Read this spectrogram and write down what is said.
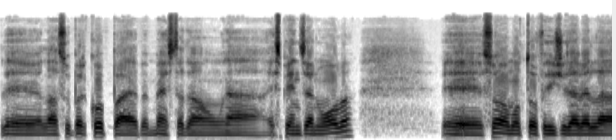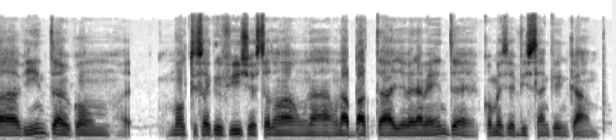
la Supercoppa per me è stata un'esperienza nuova, eh, sono molto felice di averla vinta con molti sacrifici, è stata una, una, una battaglia veramente, come si è vista anche in campo.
